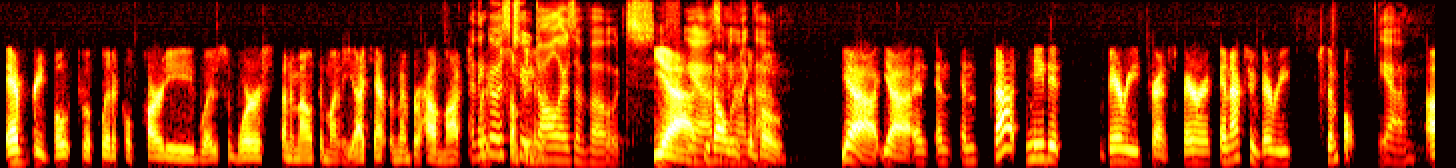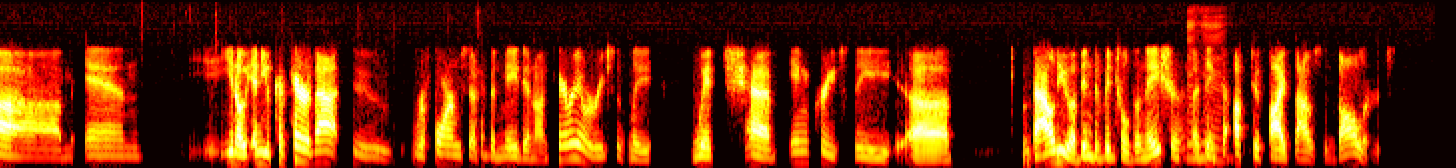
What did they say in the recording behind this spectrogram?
every vote to a political party was worth an amount of money. I can't remember how much. I think it was two dollars a vote. yeah, Yeah, two dollars like a that. vote. Yeah, yeah, and, and and that made it very transparent and actually very simple. Yeah. Um, and you know, and you compare that to reforms that have been made in Ontario recently, which have increased the uh, value of individual donations, mm-hmm. I think, to up to five thousand dollars.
